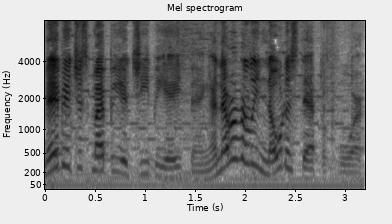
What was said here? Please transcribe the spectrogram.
Maybe it just might be a GBA thing. I never really noticed that before.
